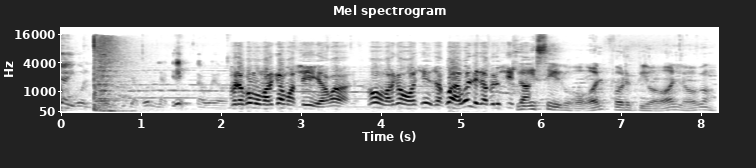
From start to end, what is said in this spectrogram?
y ahí gol de Melipilla por la cresta, weón. Pero ¿cómo marcamos así, hermano? ¿Cómo marcamos así en esa jugada? Gol de Caperucita. ¿Qué ese gol, por Dios, loco?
